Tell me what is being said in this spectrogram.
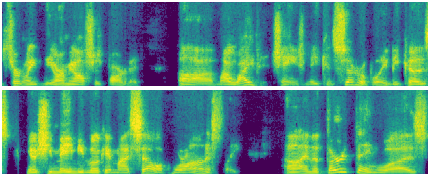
certainly the Army officer is part of it. Uh, my wife changed me considerably because you know she made me look at myself more honestly. Uh, and the third thing was,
